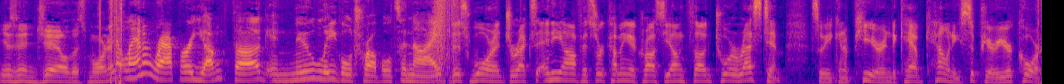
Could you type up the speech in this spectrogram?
is in jail this morning. Atlanta rapper Young Thug in new legal trouble tonight. This warrant directs any officer coming across Young Thug to arrest him so he can appear in DeKalb County Superior Court.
